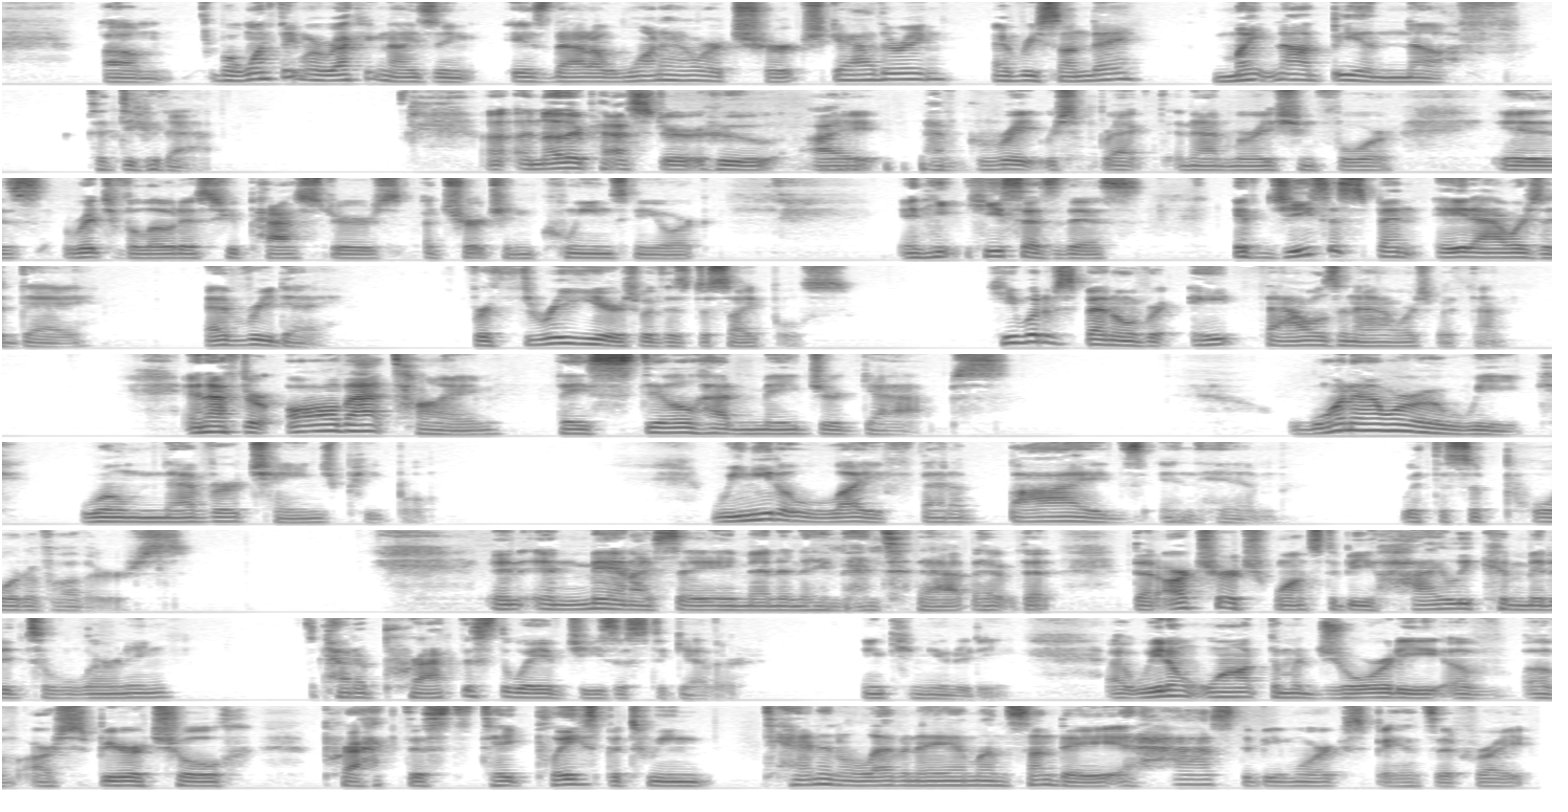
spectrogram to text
Um, but one thing we're recognizing is that a one hour church gathering every Sunday might not be enough to do that. Uh, another pastor who I have great respect and admiration for is Rich Villodas, who pastors a church in Queens, New York. And he, he says this If Jesus spent eight hours a day, every day, for three years with his disciples, he would have spent over 8,000 hours with them. And after all that time, they still had major gaps. One hour a week will never change people. We need a life that abides in Him with the support of others. And, and man, I say amen and amen to that, that. That that our church wants to be highly committed to learning how to practice the way of Jesus together in community. Uh, we don't want the majority of, of our spiritual practice to take place between 10 and 11 a.m. on Sunday. It has to be more expansive, right?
